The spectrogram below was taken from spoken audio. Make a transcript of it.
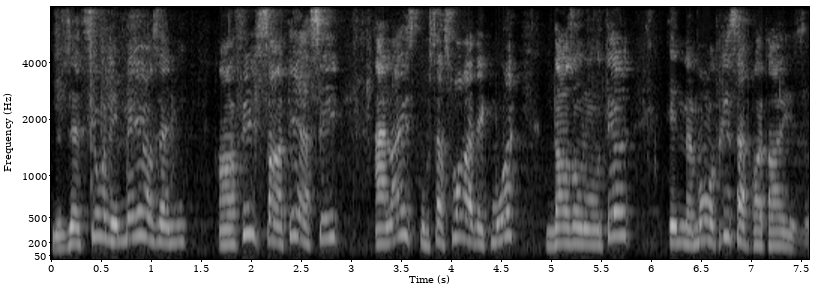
Nous étions les meilleurs amis. En fait, il se sentait assez à l'aise pour s'asseoir avec moi dans un hôtel et de me montrer sa prothèse.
